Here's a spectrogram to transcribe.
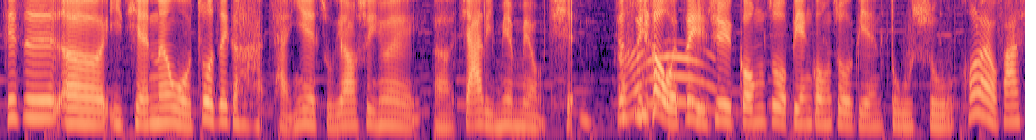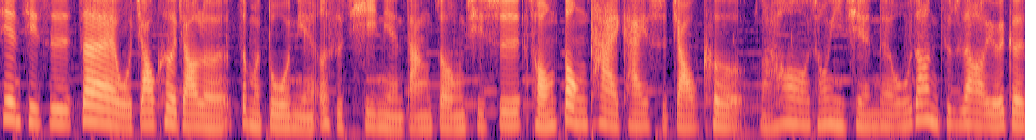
其实，呃，以前呢，我做这个产业主要是因为，呃，家里面没有钱，就是要我自己去工作，边工作边读书。后来我发现，其实在我教课教了这么多年，二十七年当中，其实从动态开始教课，然后从以前的，我不知道你知不知道，有一个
